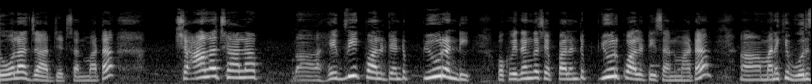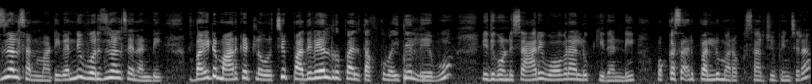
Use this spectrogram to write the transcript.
డోలా జార్జెట్స్ అనమాట చాలా చాలా హెవీ క్వాలిటీ అంటే ప్యూర్ అండి. ఒక విధంగా చెప్పాలంటే ప్యూర్ క్వాలిటీస్ అనమాట మనకి ఒరిజినల్స్ అనమాట ఇవన్నీ ఒరిజినల్స్ ఏనండి. బయట మార్కెట్లో వచ్చి పదివేల రూపాయలు తక్కువ అయితే లేవు. ఇదిగోండి శారీ ఓవరాల్ లుక్ ఇదండి. ఒక్కసారి పళ్ళు మరొకసారి చూపించరా?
